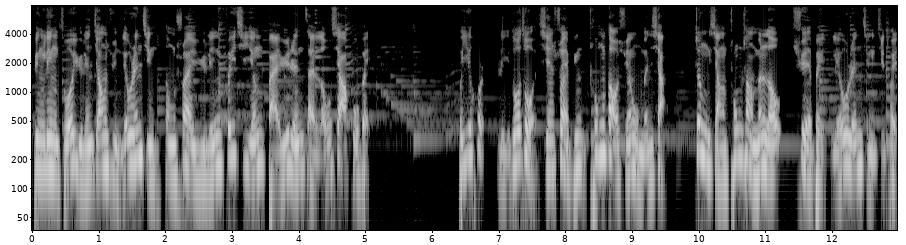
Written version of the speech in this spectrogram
并令左羽林将军刘仁景等率羽林飞骑营百余人在楼下护卫。不一会儿，李多作先率兵冲到玄武门下，正想冲上门楼，却被刘仁景击退。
